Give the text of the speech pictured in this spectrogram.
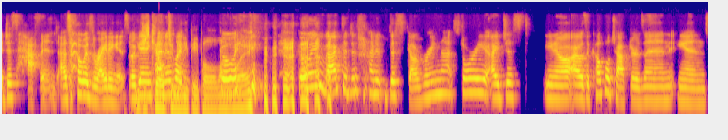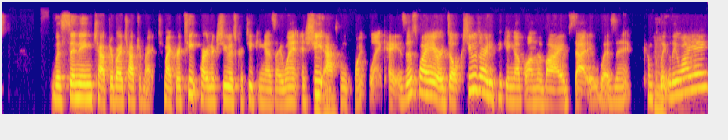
It just happened as I was writing it. So again, kind of like people along the way going back to just kind of discovering that story, I just, you know, I was a couple chapters in and was sending chapter by chapter my, to my critique partner. She was critiquing as I went, and she Mhm. asked me point blank, "Hey, is this YA or adult?" She was already picking up on the vibes that it wasn't completely YA,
